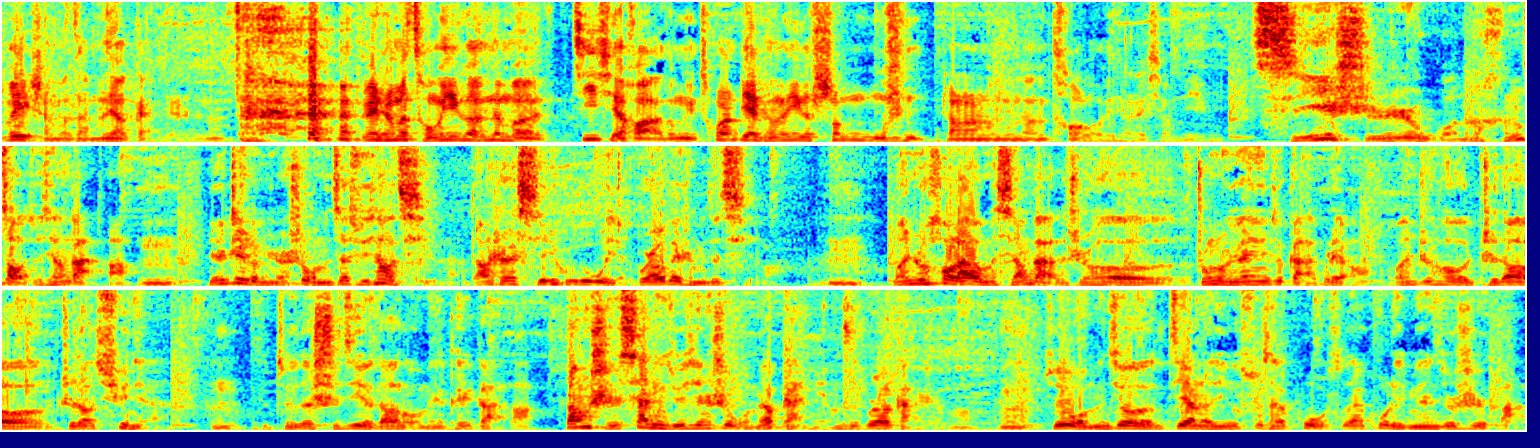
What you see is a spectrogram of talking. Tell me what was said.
为什么咱们要改名呢？为什么从一个那么机械化的东西突然变成了一个生物？张张能不能透露一下这小秘密？其实我们很早就想改了，嗯因为这个名儿是我们在学校起的，当时还稀里糊涂，也不知道为什么就起了。嗯完之后，后来我们想改的时候，种种原因就改不了。完之后，直到直到去年，嗯觉得时机也到了，我们也可以改了。当时下定决心是我们要改名字，不知道改什么。嗯所以我们就建了一个素材库，素材库里面就是把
